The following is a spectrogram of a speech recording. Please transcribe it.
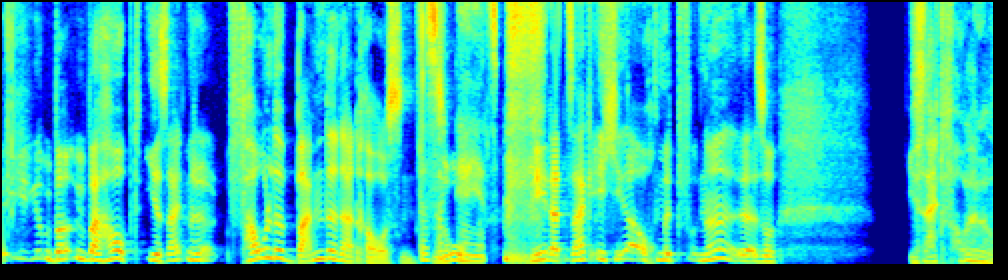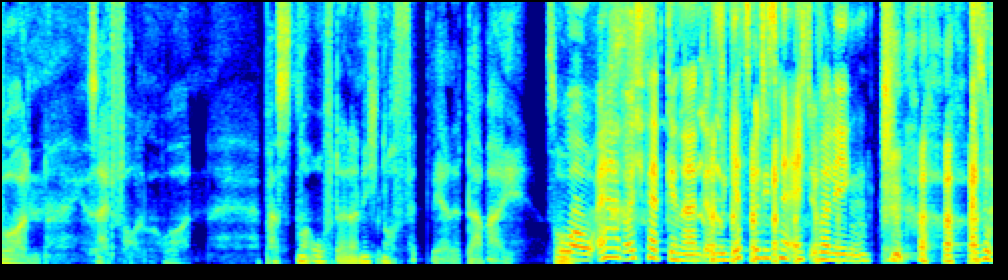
Äh, über, überhaupt, ihr seid eine faule Bande da draußen. Das sagt so. er jetzt. Nee, das sag ich auch mit, ne, also, ihr seid faul geworden. Ihr seid faul geworden. Passt nur auf, da da nicht noch fett werdet dabei. So. Wow, er hat euch fett genannt. Also jetzt würde ich es mir echt überlegen. Also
